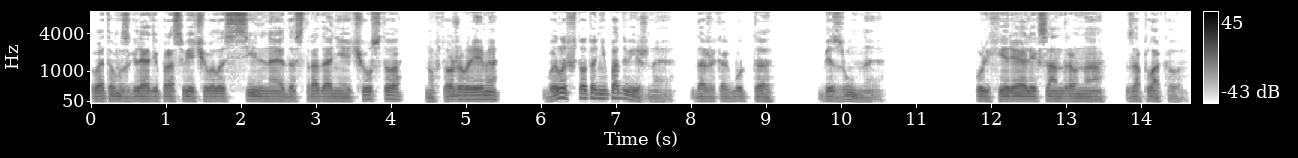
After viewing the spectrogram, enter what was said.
В этом взгляде просвечивалось сильное дострадание чувства, но в то же время было что-то неподвижное, даже как будто безумное. Пульхерия Александровна заплакала.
